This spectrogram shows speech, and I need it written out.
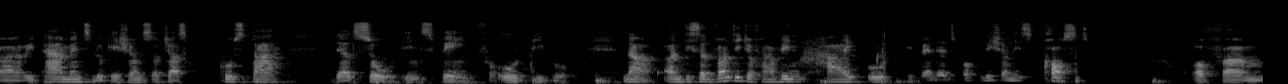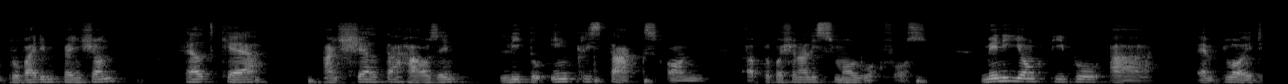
uh, retirement locations such as costa del sol in spain for old people now a disadvantage of having high old dependent population is cost of um, providing pension, health care, and shelter housing lead to increased tax on a proportionally small workforce. Many young people are employed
